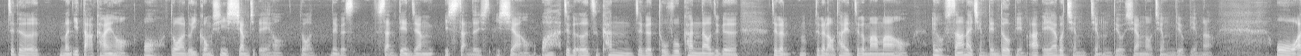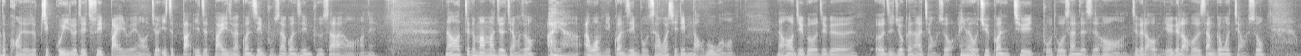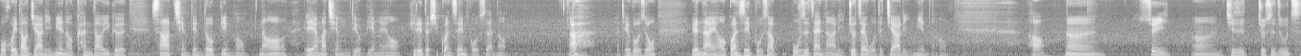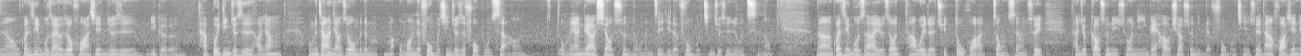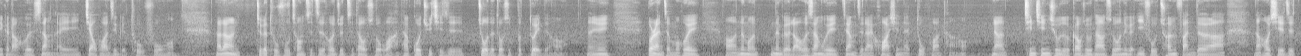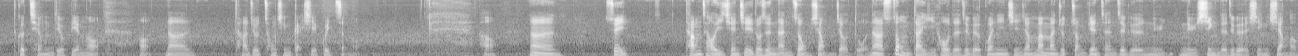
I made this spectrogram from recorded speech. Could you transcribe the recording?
这个。门一打开吼，哦，都要雷公信响一下吼，都那个闪电这样一闪的一下吼，哇！这个儿子看这个屠夫看到这个这个这个老太这个妈妈吼，哎呦，衫来穿颠倒边啊，鞋啊个穿穿唔着香哦，穿唔着边啊，哦，啊，就看着就一跪落就嘴拜落吼，就一直拜一直拜一直拜观世音菩萨观世音菩萨吼安尼。然后这个妈妈就讲说，哎呀，啊，我唔是观世音菩萨，我是恁老母哦。然后结果这个儿子就跟他讲说，因为我去观去普陀山的时候，这个老有一个老和尚跟我讲说，我回到家里面哦，看到一个沙青点豆病哦，然后哎呀嘛青掉病的哦，迄个都是观世音菩萨哦，啊，结果说原来哦，观世音菩萨不是在哪里，就在我的家里面哦。好，那所以。嗯，其实就是如此哦。观世音菩萨有时候化现就是一个，他不一定就是好像我们常常讲说，我们的妈，我们的父母亲就是佛菩萨哦。我们应该要孝顺我们自己的父母亲，就是如此哦。那观世音菩萨有时候他为了去度化众生，所以他就告诉你说，你应该好好孝顺你的父母亲。所以他化现了一个老和尚来教化这个屠夫哦。那当然，这个屠夫从此之后就知道说，哇，他过去其实做的都是不对的哦。那因为不然怎么会哦？那么那个老和尚会这样子来化现来度化他哦？那清清楚楚告诉他说，那个衣服穿反的啊，然后鞋子这个钱唔丢边哦，哦，那他就重新改邪归正哦。好，那所以。唐朝以前其实都是男众像比较多，那宋代以后的这个观音形象慢慢就转变成这个女女性的这个形象哦。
